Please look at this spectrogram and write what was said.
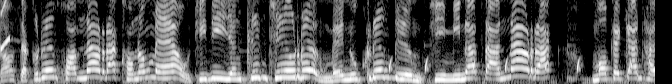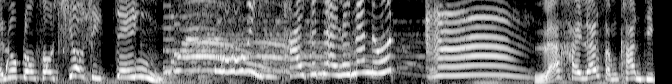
นอกจากเรื่องความน่ารักของน้องแมว ที่นี่ยังขึ้นชื่อเรื่องเมนูเครื่องดื่ม ที่มีหน้าตาน่ารัก เหมาะกับการถ่ายรูปลงโซเชียลจริงทายกันใหญ่เลยนะนุชๆและไฮไลท์สำคัญที่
